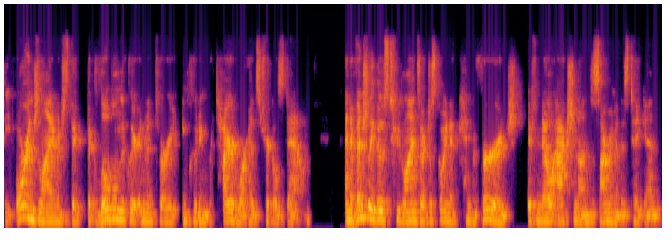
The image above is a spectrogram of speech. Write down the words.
The orange line, which is the, the global nuclear inventory, including retired warheads, trickles down. And eventually, those two lines are just going to converge if no action on disarmament is taken.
